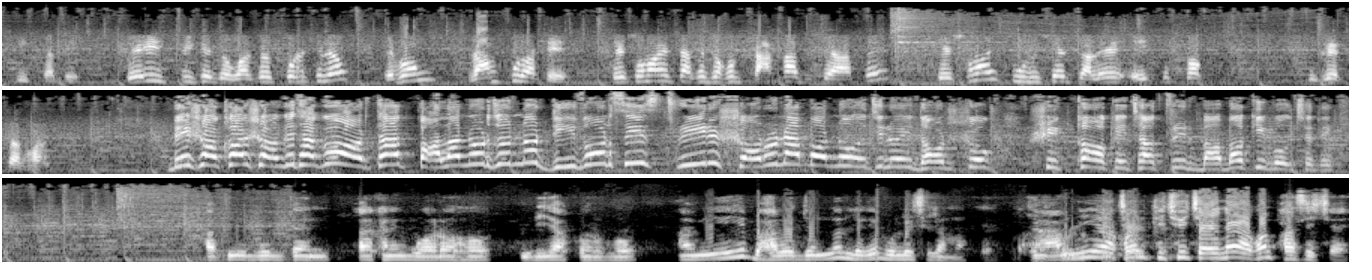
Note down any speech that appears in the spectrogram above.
স্ত্রীর সাথে। এই স্ত্রীকে যোগাযোগ করেছিল এবং রামপুরহাটে সে সময় তাকে যখন টাকা দিতে আসে সে সময় পুলিশের জালে এই শিক্ষক গ্রেপ্তার হয়। বেশ অক্ষয় সঙ্গে থাকো। অর্থাৎ পালানোর জন্য ডিভোর্সি স্ত্রীর শরণাপন্ন হয়েছিল এই ধর্ষক শিক্ষক এই ছাত্রীর বাবা কি বলছে দেখি। আপনি বলতেন এখানে বড় হোক বিয়া করব। আমি ভালোর জন্য লেগে বলেছিলাম ওকে। আমি এখন কিছুই চাই না এখন ফাঁসি চাই।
